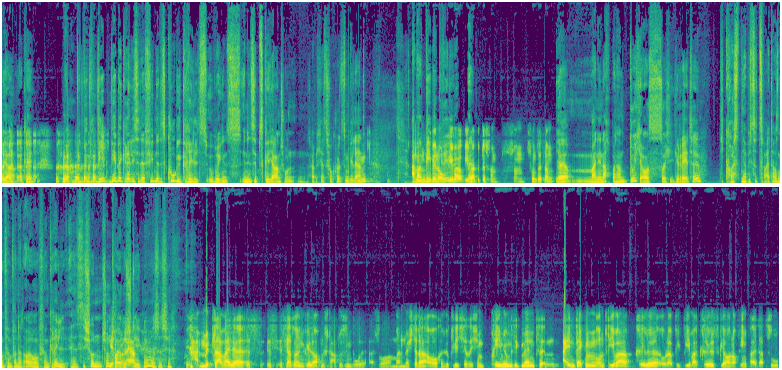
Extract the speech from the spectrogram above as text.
Ja, okay. Weber Grill ist ja der Finder des Kugelgrills übrigens in den 70er Jahren schon. Das habe ich erst vor kurzem gelernt. Mhm. Aber mhm, Weber genau, Grill, Weber, Weber äh, gibt es schon, schon, schon seit langem. Ja, ja, meine Nachbarn haben durchaus solche Geräte die kosten ja bis zu 2500 Euro für einen Grill. Es ist schon, schon ein teures ja, Steg. Ne? Das ist ja, mittlerweile ist, ist, ist ja so ein Grill auch ein Statussymbol. Also man möchte da auch wirklich sich im Premium-Segment ähm, eindecken und Weber-Grille oder Weber-Grills gehören auf jeden Fall dazu.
